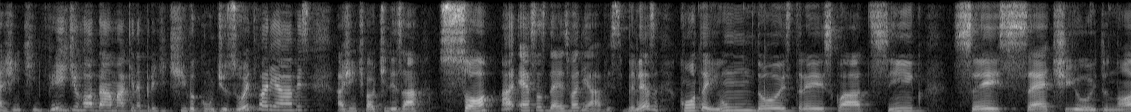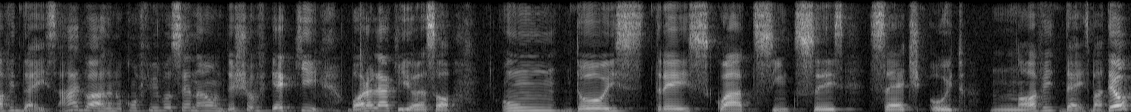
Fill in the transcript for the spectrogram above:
a gente, em vez de rodar a máquina preditiva com 18 variáveis, a gente vai utilizar só essas 10 variáveis, beleza? Conta aí, 1, 2, 3, 4, 5, 6, 7, 8, 9, 10. Ah, Eduardo, não confio em você não, deixa eu ver aqui. Bora olhar aqui, olha só. 1, 2, 3, 4, 5, 6, 7, 8, 9, 10. Bateu?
